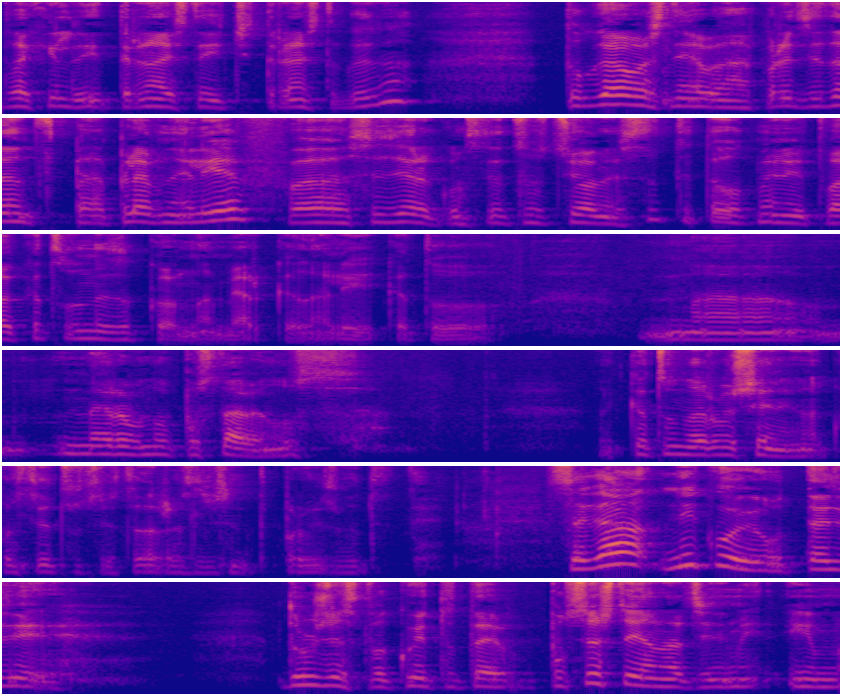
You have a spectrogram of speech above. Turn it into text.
2013 и 2014 година, тогавашният президент Плевнелиев сезира Конституционния съд и той отмени това като незаконна мерка, нали, като на неравнопоставеност, като нарушение на Конституцията на различните производители. Сега никой от тези дружества, които те по същия начин им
